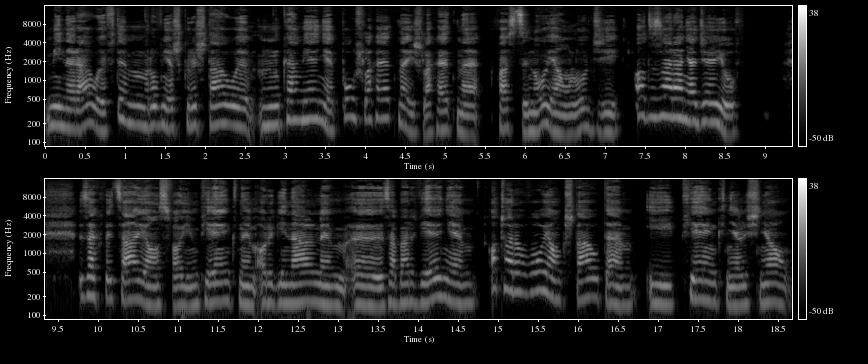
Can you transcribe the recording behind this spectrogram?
Minerały, w tym również kryształy, mm, kamienie półszlachetne i szlachetne, fascynują ludzi od zarania dziejów. Zachwycają swoim pięknym, oryginalnym y, zabarwieniem, oczarowują kształtem i pięknie lśnią.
